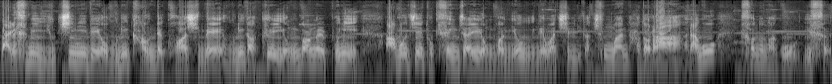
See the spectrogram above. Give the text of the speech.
말씀이 육신이 되어 우리 가운데 거하심에 우리가 그의 영광을 보니 아버지의 독생자의 영광이요 은혜와 진리가 충만하더라 라고 선언하고 있어요.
